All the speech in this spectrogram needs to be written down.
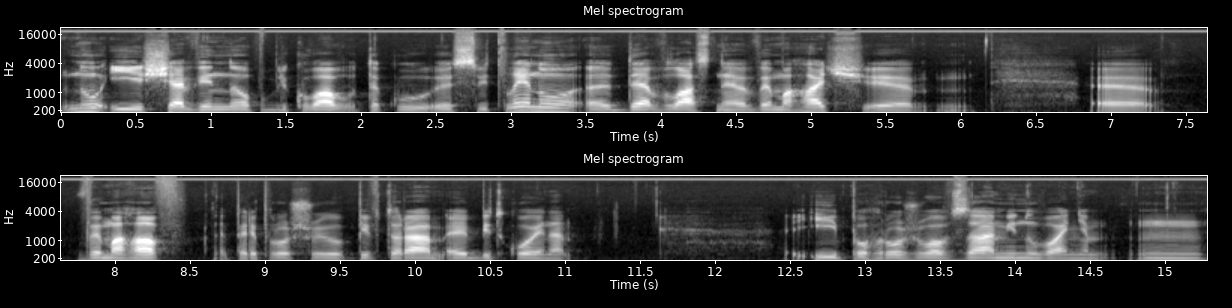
Ну і ще він опублікував таку е, світлину, е, де власне вимагач е, вимагав, перепрошую, півтора біткоїна і погрожував замінуванням. М.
